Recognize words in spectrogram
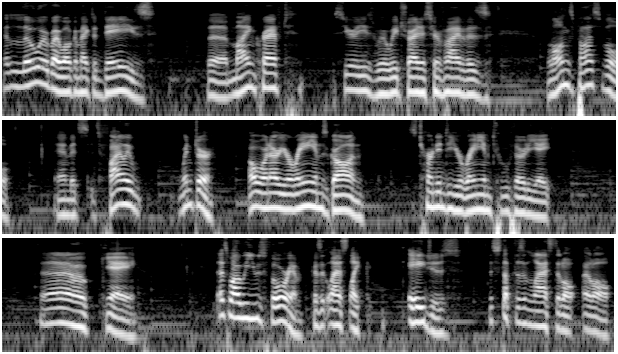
Hello everybody, welcome back to Days, the Minecraft series where we try to survive as long as possible. And it's it's finally winter. Oh, and our uranium's gone. It's turned into uranium-238. Okay. That's why we use thorium, because it lasts like ages. This stuff doesn't last at all at all.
